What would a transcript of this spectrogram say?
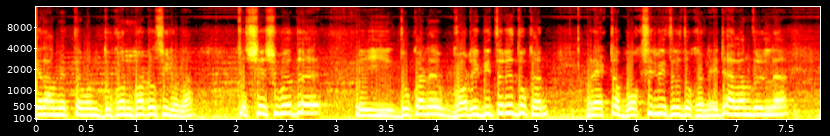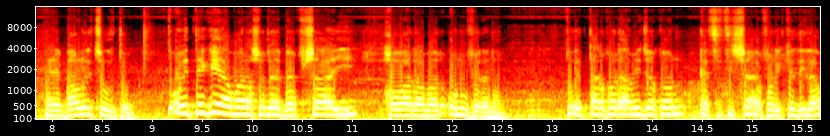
গ্রামে তেমন দোকানপাটও ছিল না। তো সেই সুবাদে এই দোকানে ঘরের ভিতরে দোকান মানে একটা বক্সের ভিতরে দোকান এটা আলহামদুলিল্লাহ ভালোই চলতো। তো ওই থেকে আমার আসলে ব্যবসায়ী হওয়ার আমার অনুপ্রেরণা। তো তারপরে আমি যখন এসএসসি পরীক্ষা দিলাম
